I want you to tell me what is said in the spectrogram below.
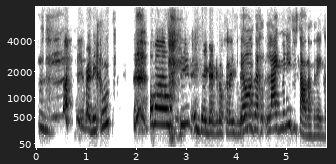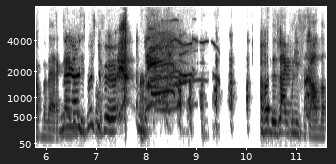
Je bent niet goed. Om half tien. Ik denk dat ik nog geen eens. Johan zegt, lijkt me niet verstandig drinken op mijn werk. Nee, dat hij is buschauffeur. Ja, Oh, dit lijkt me niet verstandig.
